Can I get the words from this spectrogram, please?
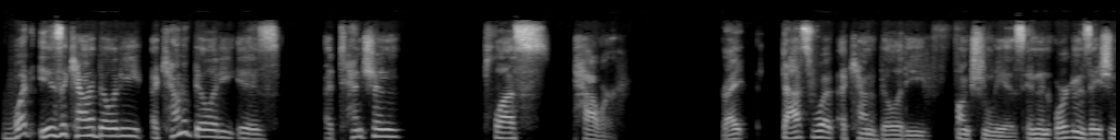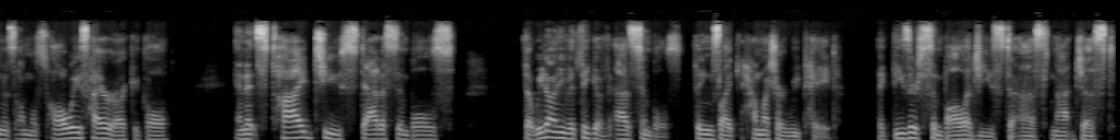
what is accountability? Accountability is attention plus power right? That's what accountability functionally is. In an organization that's almost always hierarchical and it's tied to status symbols that we don't even think of as symbols, things like how much are we paid? Like these are symbologies to us, not just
